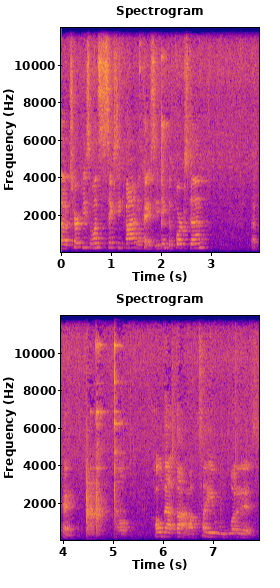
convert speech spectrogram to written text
Oh, turkey's 165? Okay, so you think the pork's done? Okay. Well, hold that thought. I'll tell you what it is.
